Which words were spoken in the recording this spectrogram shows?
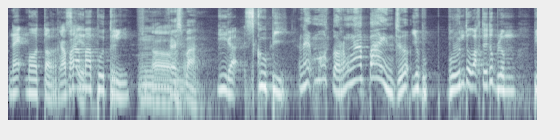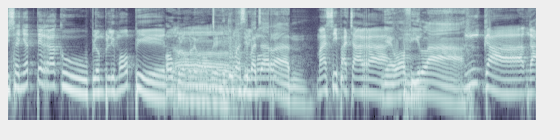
Naik motor Ngapain? sama Putri. Oh. Vespa. Enggak, Scooby. Naik motor ngapain cuk? Ya bu, buntu waktu itu belum bisa nyetir aku, belum beli mobil. Oh belum beli mobil. Itu masih Beli pacaran Masih pacaran. Nyewa villa Enggak, enggak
